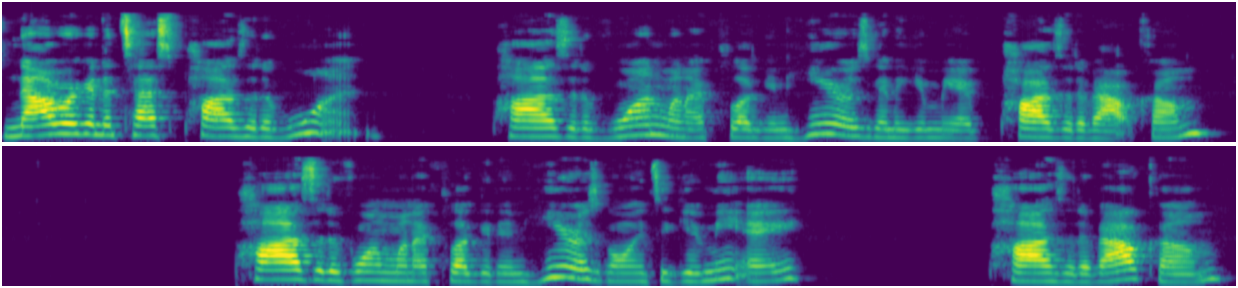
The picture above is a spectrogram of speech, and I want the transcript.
Now we're going to test positive 1 positive 1 when I plug in here is going to give me a positive outcome. Positive 1 when I plug it in here is going to give me a positive outcome.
